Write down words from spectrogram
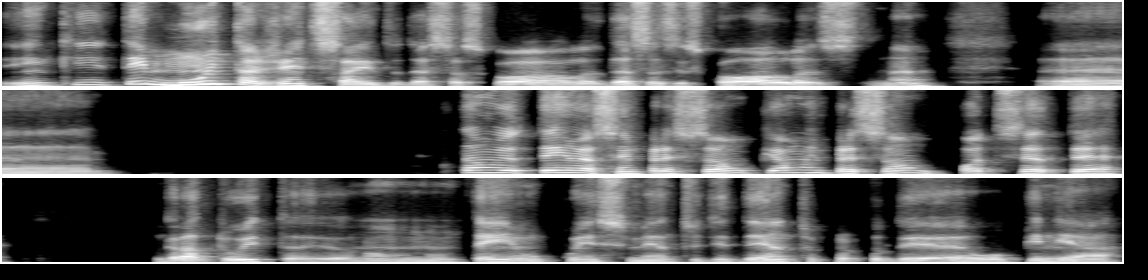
em que tem muita gente saindo dessa escola, dessas escolas, né? É... Então eu tenho essa impressão, que é uma impressão, pode ser até gratuita, eu não, não tenho conhecimento de dentro para poder opinar.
